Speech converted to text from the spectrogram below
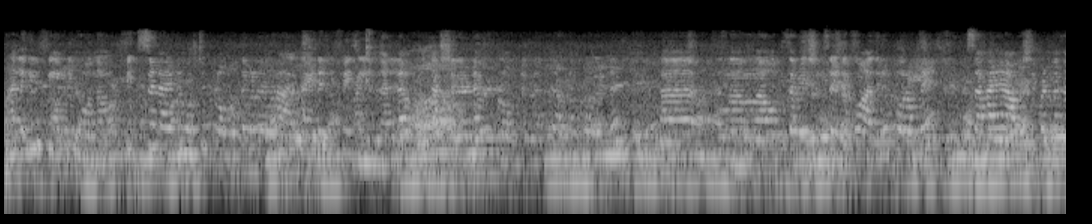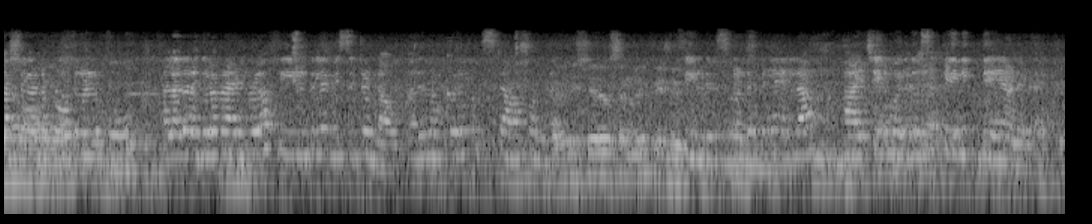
അല്ലെങ്കിൽ ഫീൽഡിൽ പോകും ഫിക്സഡ് ആയിട്ട് കുറച്ച് പ്ലോട്ടുകൾ ഐഡന്റിഫൈ ചെയ്യും നല്ല കർഷകരുടെ പ്ലോട്ടുകൾ അവിടെ പോയിട്ട് ഒബ്സർവേഷൻസ് എടുക്കും അതിന് പുറമെ സഹായം ആവശ്യപ്പെടുന്ന കർഷകരുടെ പ്ലോട്ടുകളിൽ പോകും അല്ലാതെ റെഗുലർ ആയിട്ടുള്ള ഫീൽഡിൽ വിസിറ്റ് ഉണ്ടാവും. അതിന് നമുക്കൊരു സ്റ്റാഫ് ഉണ്ട്. ഫീൽഡ് വിസിറ്റ് ഉണ്ട്. പിന്നെ എല്ലാ ആഴ്ചയിലും ഒരു ദിവസം ക്ലിനിക് ഡേ ആണ് ഇവിടെ.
